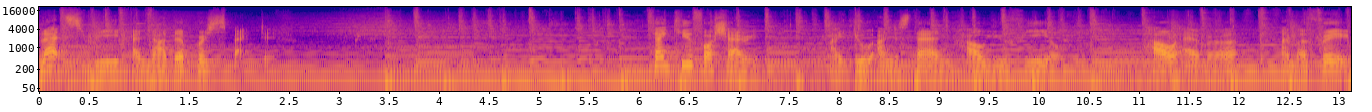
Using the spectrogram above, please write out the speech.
Let's read another perspective. Thank you for sharing. I do understand how you feel. However, I'm afraid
